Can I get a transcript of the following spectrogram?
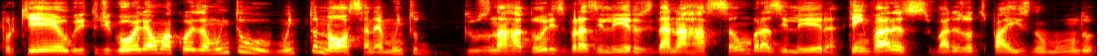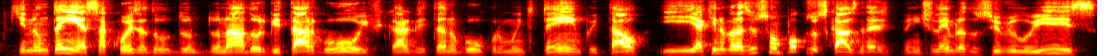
porque o grito de gol é uma coisa muito, muito nossa, né? Muito dos narradores brasileiros e da narração brasileira. Tem vários, vários outros países no mundo que não tem essa coisa do, do, do, narrador gritar gol e ficar gritando gol por muito tempo e tal. E aqui no Brasil são poucos os casos, né? A gente lembra do Silvio Luiz,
